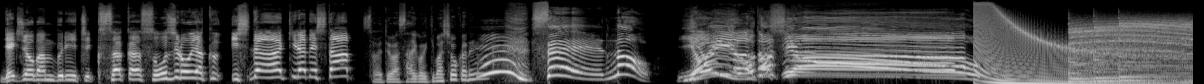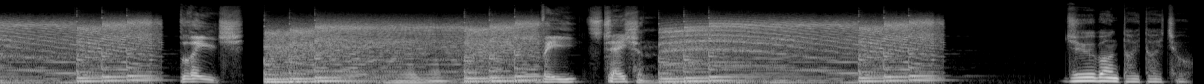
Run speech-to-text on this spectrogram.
劇場版ブリーチ草加宗次郎役石田明でした。それでは最後行きましょうかね。せーの良いお年を Bleach. V Station. 10番隊隊長、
